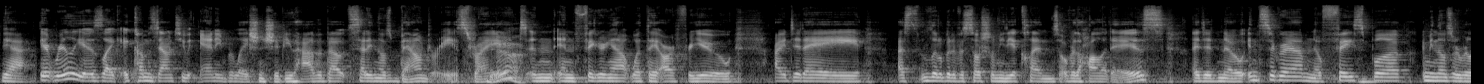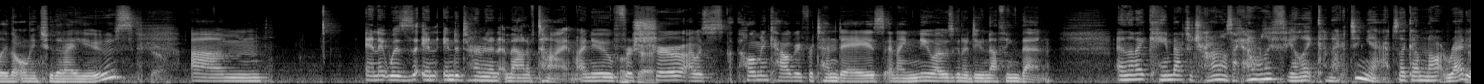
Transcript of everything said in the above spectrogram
Yeah, it really is like it comes down to any relationship you have about setting those boundaries, right? Yeah. And and figuring out what they are for you. I did a a little bit of a social media cleanse over the holidays. I did no Instagram, no Facebook. I mean, those are really the only two that I use. Um, and it was an indeterminate amount of time. I knew for Okay. sure I was home in Calgary for 10 days and I knew I was going to do nothing then. And then I came back to Toronto. I was like, I don't really feel like connecting yet. Like, I'm not ready.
